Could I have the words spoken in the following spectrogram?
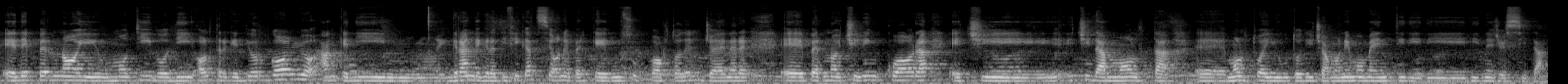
ed è per noi un motivo di di, oltre che di orgoglio, anche di mh, grande gratificazione perché un supporto del genere eh, per noi ci rincuora e ci, ci dà molta, eh, molto aiuto diciamo, nei momenti di, di, di necessità.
